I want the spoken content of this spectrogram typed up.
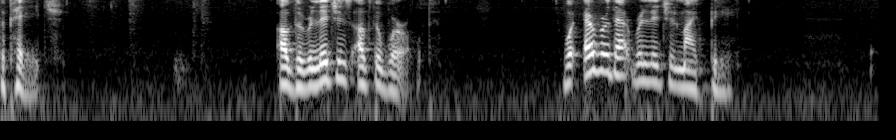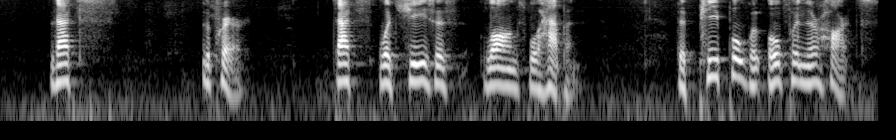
the page of the religions of the world, whatever that religion might be, that's the prayer. That's what Jesus longs will happen. The people will open their hearts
